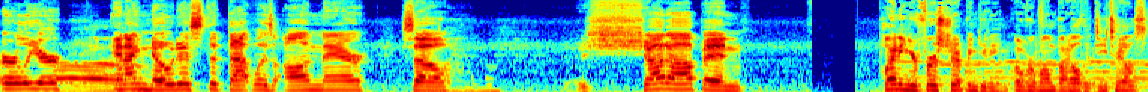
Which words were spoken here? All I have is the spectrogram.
earlier, uh, and I noticed that that was on there. So shut up and planning your first trip and getting overwhelmed by all the details.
